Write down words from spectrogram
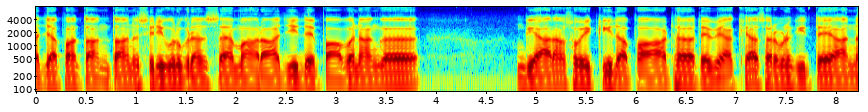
ਅੱਜ ਆਪਾਂ ਧੰਨ ਧੰਨ ਸ੍ਰੀ ਗੁਰੂ ਗ੍ਰੰਥ ਸਾਹਿਬ ਮਹਾਰਾਜ ਜੀ ਦੇ ਪਾਵਨ ਅੰਗ 1121 ਦਾ ਪਾਠ ਅਤੇ ਵਿਆਖਿਆ ਸਰਵਣ ਕੀਤੇ ਹਨ।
